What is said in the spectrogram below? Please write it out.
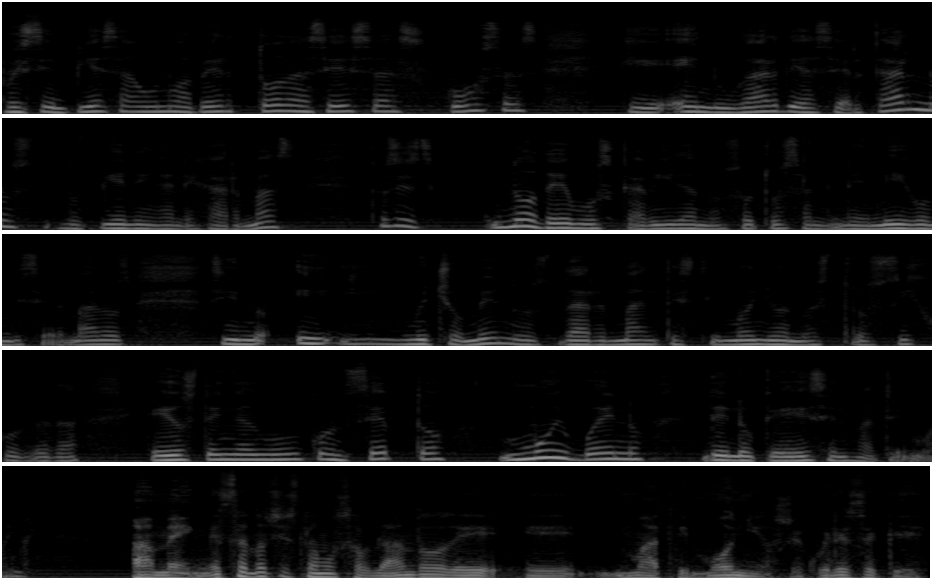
pues empieza uno a ver todas esas cosas que en lugar de acercarnos nos vienen a alejar más. Entonces, no demos cabida nosotros al enemigo, mis hermanos, sino y, mucho menos dar mal testimonio a nuestros hijos, ¿verdad? Que ellos tengan un concepto muy bueno de lo que es el matrimonio. Amén. Esta noche estamos hablando de eh, matrimonios. Recuérdese que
